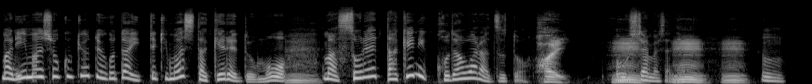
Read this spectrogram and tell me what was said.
まあ、リーマンショック級ということは言ってきましたけれども、うん、まあ、それだけにこだわらずと。はい。おっしゃいましたね、うん、うん、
